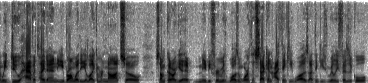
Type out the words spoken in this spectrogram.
and we do have a tight end, Ebron, whether you like him or not. So some could argue that maybe Freiermuth wasn't worth a second. I think he was. I think he's really physical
